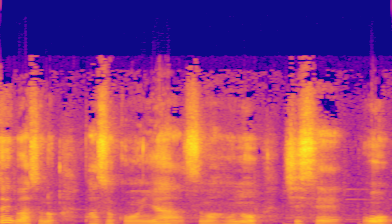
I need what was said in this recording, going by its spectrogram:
例えばそのパソコンやスマホの姿勢を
